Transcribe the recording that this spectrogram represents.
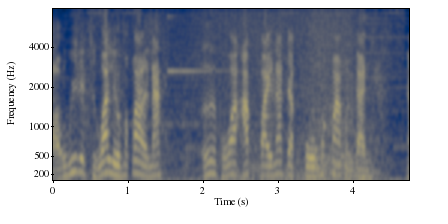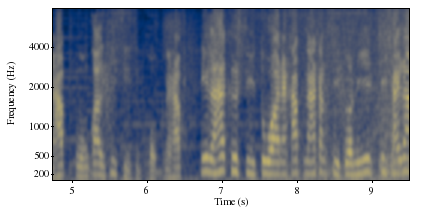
2วิเนี่ยถือว่าเร็วมากๆเลยนะ เออผมว่าอัพไปน่าจะโกงมากๆเหมือนกันนะครับวงกว้างที่ 46 นะครับ นี่แหละฮะคือ 4 ตัวนะครับนะทั้ง 4 ตัวนี้ที่ใช้ได้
